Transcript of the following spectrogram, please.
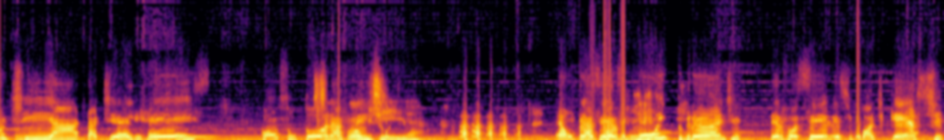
Bom dia, Tatiele Reis, consultora Bom dia. É um prazer muito grande ter você neste podcast,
